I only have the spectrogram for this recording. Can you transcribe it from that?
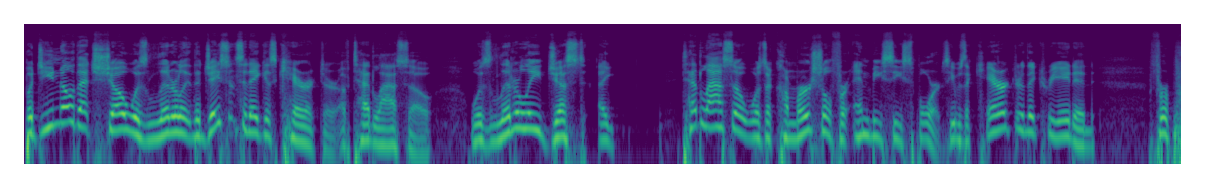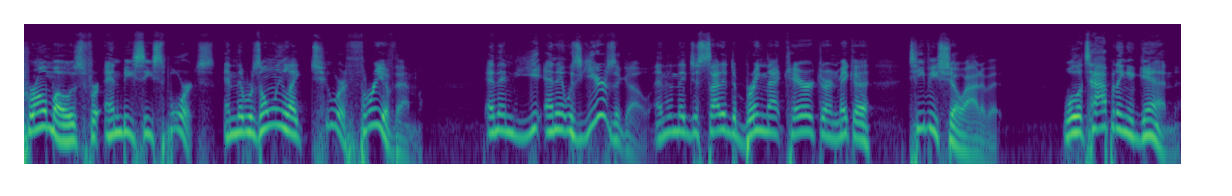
But do you know that show was literally the Jason Sudeikis character of Ted Lasso was literally just a Ted Lasso was a commercial for NBC Sports. He was a character they created for promos for NBC Sports, and there was only like two or three of them and then and it was years ago and then they decided to bring that character and make a tv show out of it well it's happening again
